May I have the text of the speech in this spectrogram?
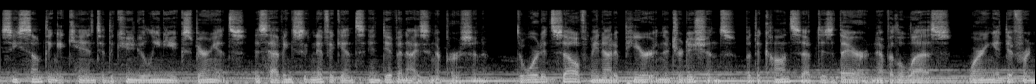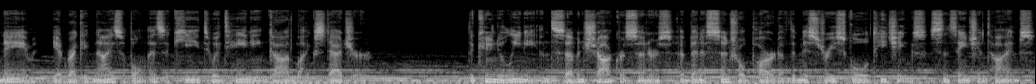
see something akin to the Kundalini experience as having significance in divinizing a person. The word itself may not appear in the traditions, but the concept is there nevertheless, wearing a different name, yet recognizable as a key to attaining godlike stature. The Kundalini and seven chakra centers have been a central part of the mystery school teachings since ancient times.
